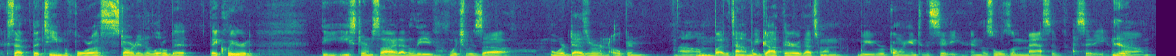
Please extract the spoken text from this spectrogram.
except the team before us started a little bit. They cleared the eastern side, I believe, which was uh, more desert and open. Um, By the time we got there, that's when we were going into the city, and Mosul's a massive city. Yeah. Um,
